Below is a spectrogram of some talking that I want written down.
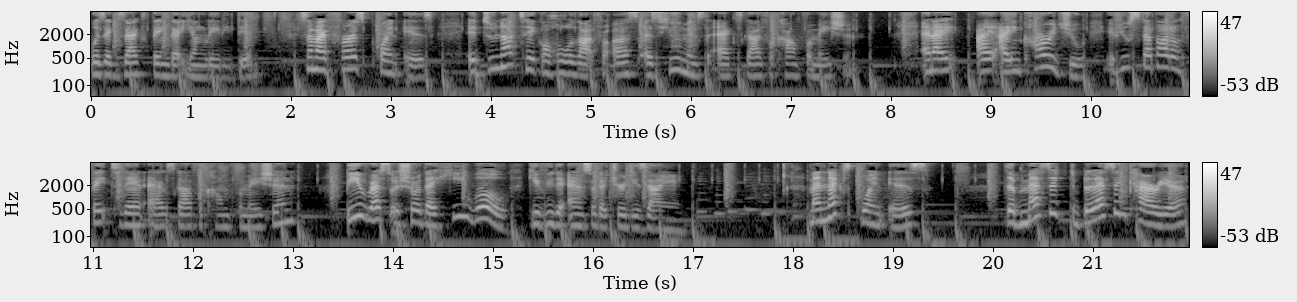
was exact thing that young lady did. So my first point is, it do not take a whole lot for us as humans to ask God for confirmation. And I, I, I encourage you, if you step out on faith today and ask God for confirmation, be rest assured that He will give you the answer that you're desiring. My next point is the message, the blessing carrier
